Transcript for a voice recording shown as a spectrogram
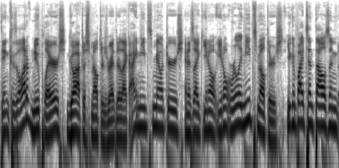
thing cuz a lot of new players go after smelters, right? They're like I need smelters and it's like, you know, you don't really need smelters. You can buy 10,000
